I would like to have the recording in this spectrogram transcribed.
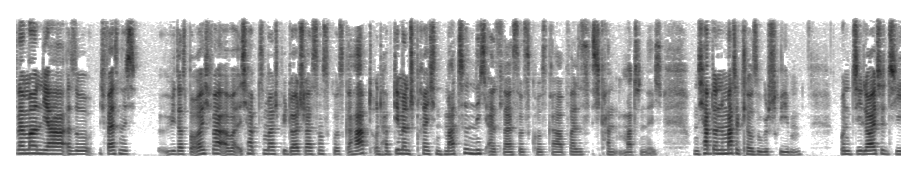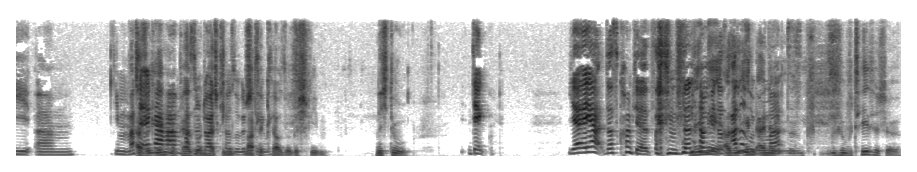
wenn man ja, also ich weiß nicht, wie das bei euch war, aber ich habe zum Beispiel Deutsch-Leistungskurs gehabt und habe dementsprechend Mathe nicht als Leistungskurs gehabt, weil das, ich kann Mathe nicht. Und ich habe dann eine Mathe-Klausur geschrieben. Und die Leute, die ähm, die Mathe-LK also haben, haben eine Deutsch-Klausur geschrieben. Mathe-Klausur geschrieben. Nicht du. Der, ja, ja, das kommt jetzt. dann nee, haben nee, wir das also alle so gemacht. Hypothetische.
